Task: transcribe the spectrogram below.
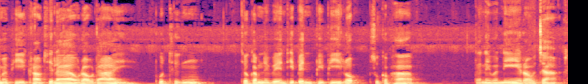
MRP คราวที่แล้วเราได้พูดถึงเจ้ากรรมในเวรที่เป็น PP ลบสุขภาพ แต่ในวันนี้เราจะข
